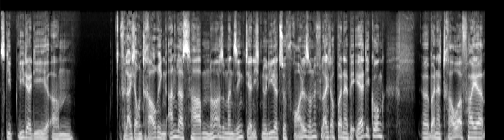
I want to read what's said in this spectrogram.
Es gibt Lieder, die ähm, vielleicht auch einen traurigen Anlass haben. Ne? Also man singt ja nicht nur Lieder zur Freude, sondern vielleicht auch bei einer Beerdigung, äh, bei einer Trauerfeier.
